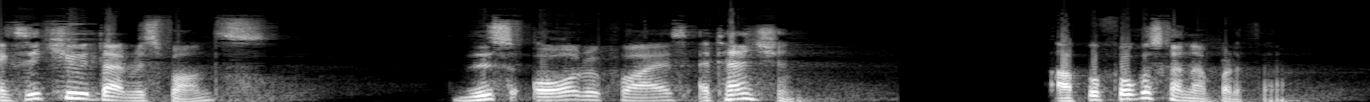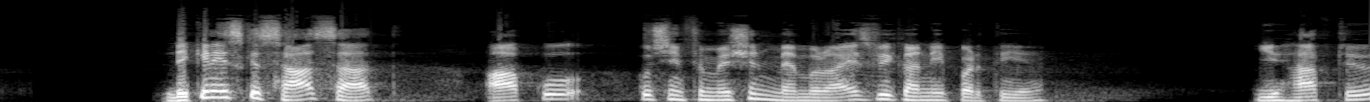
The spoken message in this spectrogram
execute that response this all requires attention آپ کو فوکس کرنا پڑتا ہے لیکن اس کے ساتھ ساتھ آپ کو کچھ انفارمیشن میمورائز بھی کرنی پڑتی ہے you have to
